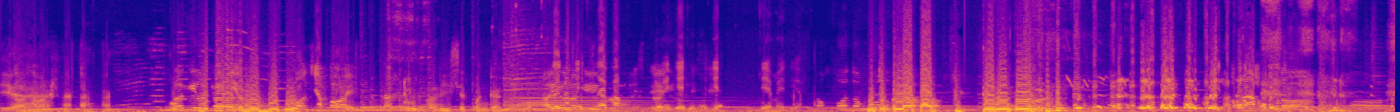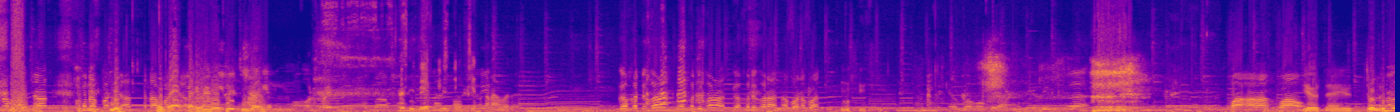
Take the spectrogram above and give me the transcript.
Ya, Lagi Iya, lagi. ada mobil. Oh, siapa woi? aduh, baliset mengganggu. Ayo di lagi. media bang di media di media dia media tompo tompo. Itu kenapa Ben itu? itu kenapa deh Oh, Kenapa saat? Kenapa saat? Kenapa saat? pakai mobil juga. itu dia extension kenapa dah Gak kedengeran, gak kedengeran, gak kedengeran. Apa apa? coba mobil yang sendiri enggak. Maaf, mau. Ya udah, ya dulu.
